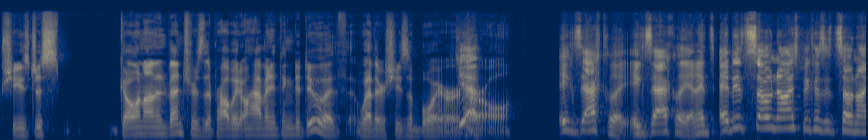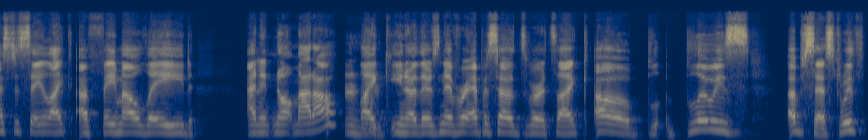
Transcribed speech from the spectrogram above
she's just going on adventures that probably don't have anything to do with whether she's a boy or a Yeah. girl. Exactly, exactly, and it's and it's so nice because it's so nice to see like a female lead and it not matter. Like you know, there's never episodes where it's like, oh, Bl- Blue is obsessed with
